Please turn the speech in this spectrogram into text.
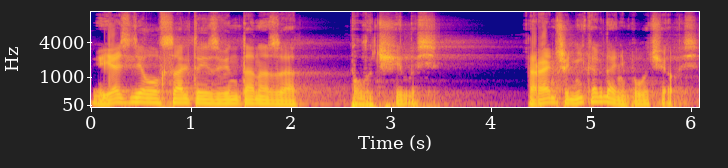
Я сделал сальто из винта назад. Получилось. Раньше никогда не получалось.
